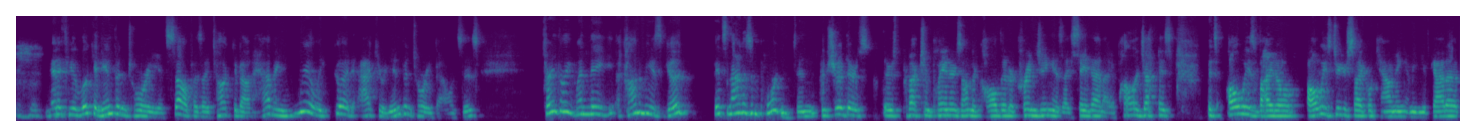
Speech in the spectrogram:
Mm-hmm. And if you look at inventory itself, as I talked about, having really good, accurate inventory balances, frankly, when the economy is good, it's not as important. And I'm sure there's there's production planners on the call that are cringing as I say that. I apologize. It's always vital. Always do your cycle counting. I mean, you've got a,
